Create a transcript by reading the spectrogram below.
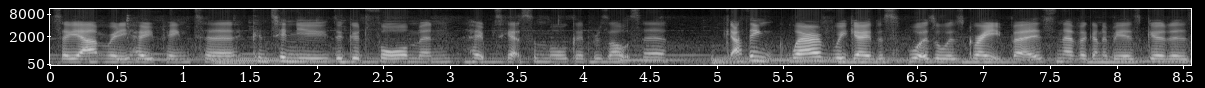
so yeah I'm really hoping to continue the good form and hope to get some more good results here. I think wherever we go the support is always great but it's never going to be as good as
